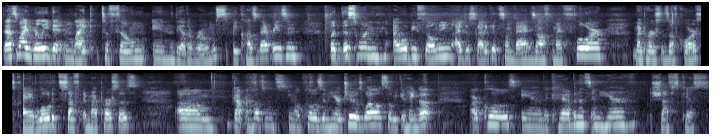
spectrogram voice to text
That's why I really didn't like to film in the other rooms because of that reason. But this one I will be filming. I just got to get some bags off my floor. My purses, of course. I loaded stuff in my purses. Um, got my husband's, you know, clothes in here too as well so we can hang up our clothes and the cabinets in here. Chef's kiss.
